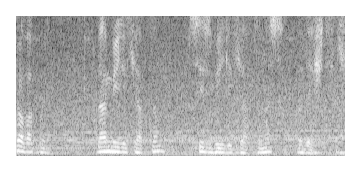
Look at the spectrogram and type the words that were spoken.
Kusura bakmayın. Ben bir iyilik yaptım. Siz bir iyilik yaptınız. Ödeştik.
